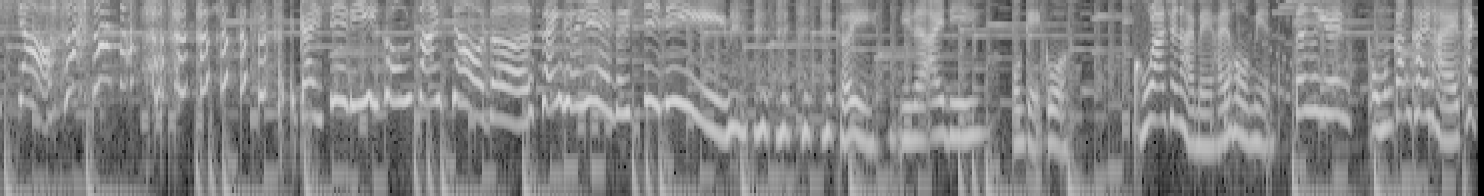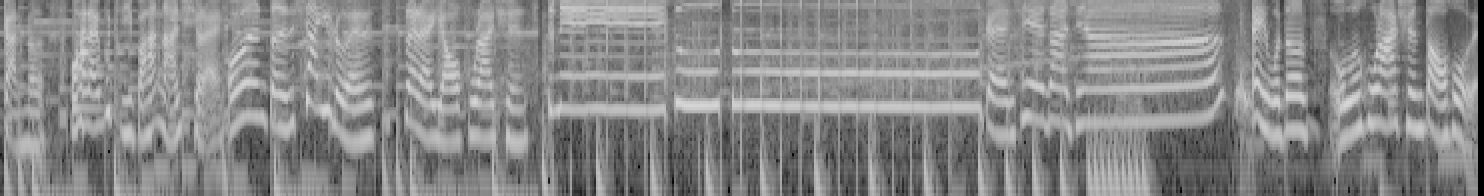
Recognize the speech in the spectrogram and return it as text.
笑，感谢离宫三笑的三个月的续订，可以，你的 ID 我给过。呼啦圈还没，还在后面。但是因为我们刚开台太赶了，我还来不及把它拿起来。我们等下一轮再来摇呼啦圈。叮叮感谢大家。哎、我的我的呼啦圈到货嘞，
